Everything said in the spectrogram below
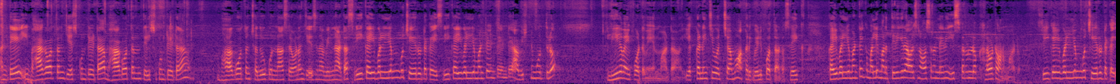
అంటే ఈ భాగవతం చేసుకుంటేట భాగవతం తెలుసుకుంటేట భాగవతం చదువుకున్న శ్రవణం చేసిన విన్నాట శ్రీకైవల్యంబు చేరుటకై. శ్రీకైవల్యం అంటే అంటే అంటే ఆ విష్ణుమూర్తిలో లీలమైపోవటమే అనమాట ఎక్కడి నుంచి వచ్చామో అక్కడికి వెళ్ళిపోతాడు. శ్రీ కైవల్యం అంటే ఇంక మళ్ళీ మనం తిరిగి రావాల్సిన అవసరం లేని ఈశ్వరుల్లో కలవటం అనమాట శ్రీ కైవల్యంబు చేరుటకై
